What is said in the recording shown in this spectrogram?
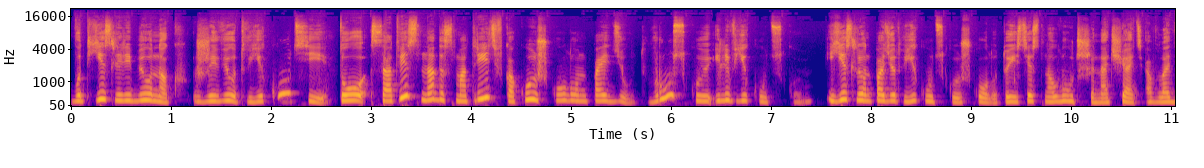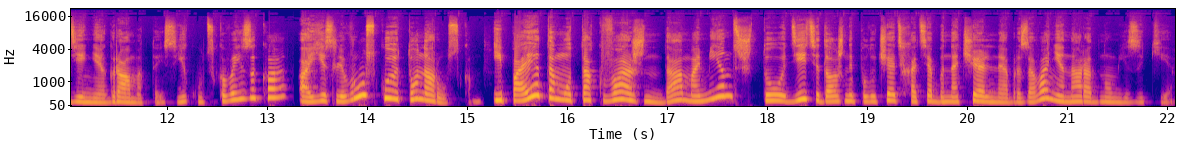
вот если ребенок живет в Якутии, то, соответственно, надо смотреть, в какую школу он пойдет, в русскую или в якутскую. И если он пойдет в якутскую школу, то, естественно, лучше начать овладение грамотой с якутского языка, а если в русскую, то на русском. И поэтому так важен да, момент, что дети должны получать хотя бы начальное образование на родном языке.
